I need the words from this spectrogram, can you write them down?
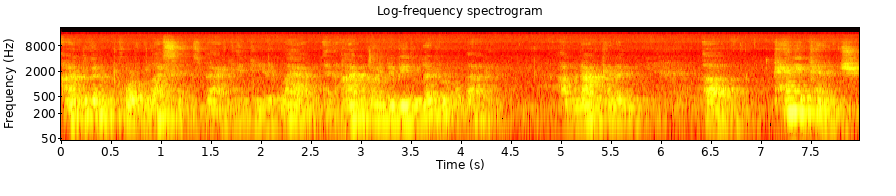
I'm going to pour blessings back into your lap, and I'm going to be liberal about it. I'm not going to uh, penny pinch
